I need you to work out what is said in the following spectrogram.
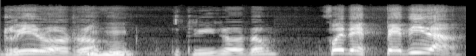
Riro Ron fue despedida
